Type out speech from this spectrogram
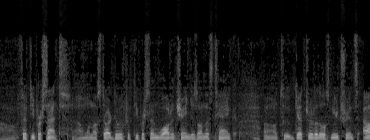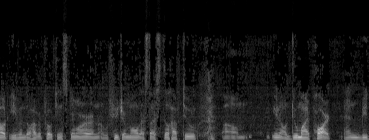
Uh, 50%. When I'm gonna start doing 50% water changes on this tank uh, to get rid of those nutrients out. Even though I have a protein skimmer and a refugium all that stuff, I still have to, um, you know, do my part and be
